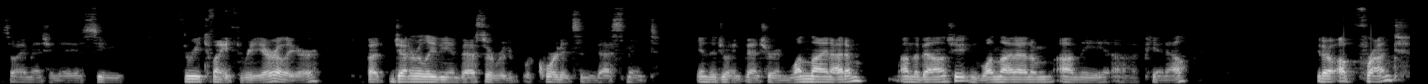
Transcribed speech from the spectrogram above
So I mentioned ASC 323 earlier but generally the investor would record its investment in the joint venture in one line item on the balance sheet and one line item on the uh, P&L. You know, up front,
